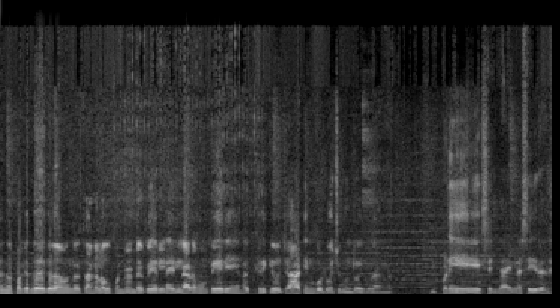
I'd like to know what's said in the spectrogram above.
இந்த பக்கத்துல இருக்கிறவங்க தாங்க லவ் பண்ற பேர்ல எல்லா இடமும் பேரையும் கிரிக்க வச்சு ஆட்டின் போட்டு வச்சு கொண்டு இருக்கிறாங்க. இப்படி செஞ்சா என்ன செய்யறது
